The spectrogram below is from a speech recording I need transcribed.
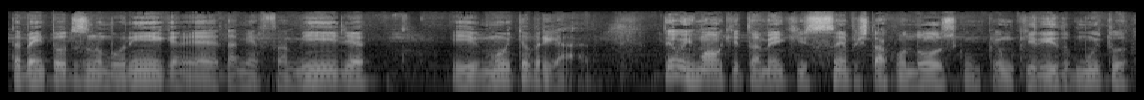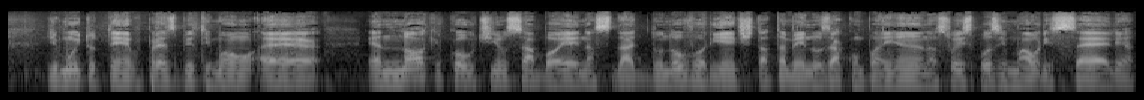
Também todos no Moringa, é, da minha família. E muito obrigado. Tem um irmão aqui também que sempre está conosco, um, um querido muito, de muito tempo, presbítero irmão é, Enoque Coutinho Saboia, aí na cidade do Novo Oriente, está também nos acompanhando, a sua esposa irmã Auricélia,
